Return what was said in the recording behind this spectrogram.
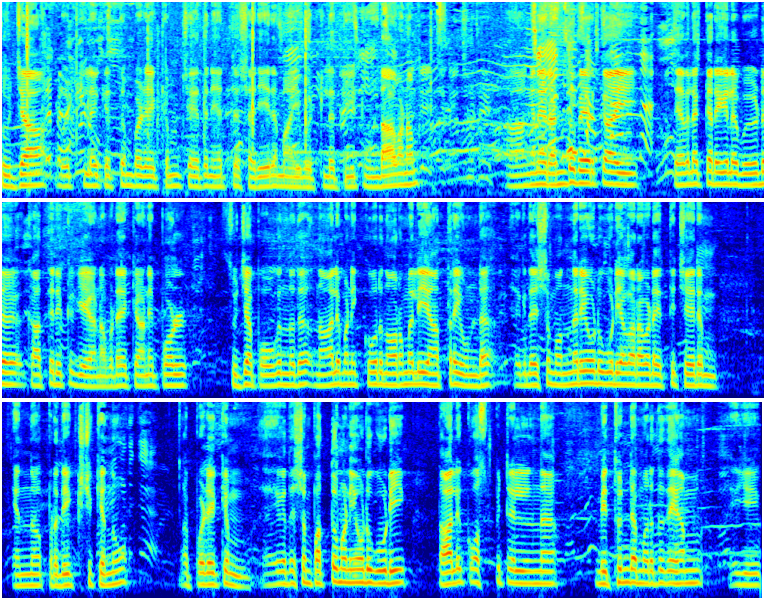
സുജ വീട്ടിലേക്ക് എത്തുമ്പോഴേക്കും ചേതനയേറ്റ ശരീരമായി വീട്ടിലെത്തിയിട്ടുണ്ടാവണം. അങ്ങനെ രണ്ടു പേർക്കായി തേവലക്കരയിലെ വീട് കാത്തിരിക്കുകയാണ്. അവിടേക്കാണ് ഇപ്പോൾ സുജ പോകുന്നത്. നാല് മണിക്കൂർ നോർമലി യാത്രയുണ്ട്. ഏകദേശം ഒന്നരയോടുകൂടി അവർ അവിടെ എത്തിച്ചേരും എന്ന് പ്രതീക്ഷിക്കുന്നു. അപ്പോഴേക്കും ഏകദേശം പത്ത് മണിയോടുകൂടി താലൂക്ക് ഹോസ്പിറ്റലിൽ നിന്ന് മിഥുന്റെ മൃതദേഹം ഈ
